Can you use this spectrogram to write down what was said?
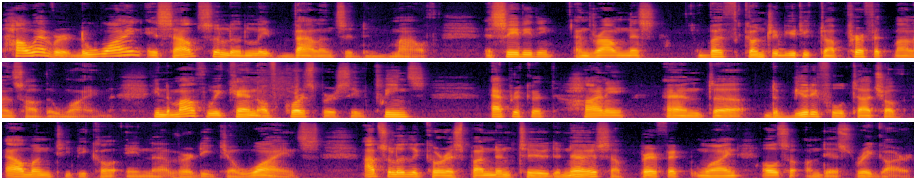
however the wine is absolutely balanced in mouth acidity and roundness both contributing to a perfect balance of the wine. In the mouth, we can, of course, perceive quince, apricot, honey, and uh, the beautiful touch of almond typical in uh, Verdicchio wines. Absolutely correspondent to the nose of perfect wine also on this regard.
